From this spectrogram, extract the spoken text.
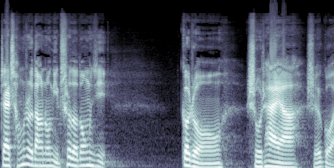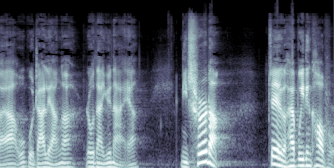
在城市当中你吃的东西，各种蔬菜呀、水果呀、五谷杂粮啊、肉蛋鱼奶呀，你吃的这个还不一定靠谱。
